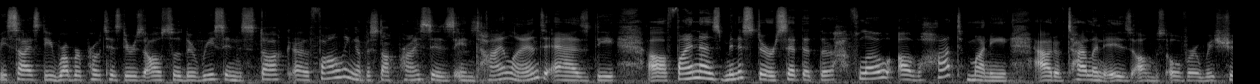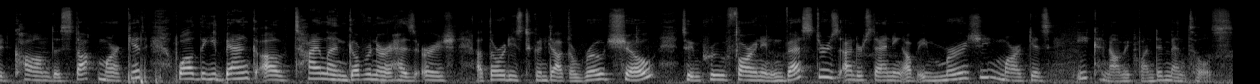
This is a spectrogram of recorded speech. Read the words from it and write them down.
Besides the rubber protest, there is also the recent stock uh, falling of the stock prices in Thailand, as the uh, finance minister said that the flow of hot money out of Thailand is almost over, which should calm the stock market. While the Bank of Thailand governor has urged authorities to conduct a roadshow to improve foreign investors' understanding of emerging markets' economic fundamentals.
